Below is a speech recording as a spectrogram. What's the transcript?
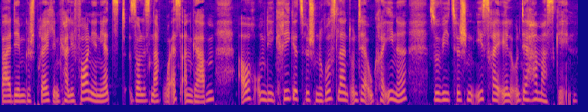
Bei dem Gespräch in Kalifornien jetzt soll es nach US-Angaben auch um die Kriege zwischen Russland und der Ukraine sowie zwischen Israel und der Hamas gehen.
